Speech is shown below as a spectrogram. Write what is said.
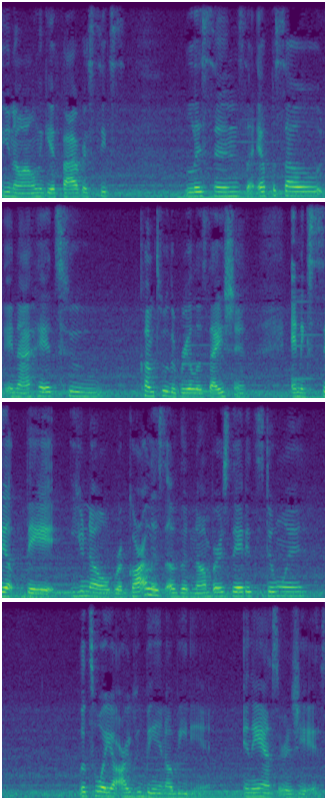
you know, I only get five or six listens the episode and I had to come to the realization and accept that, you know, regardless of the numbers that it's doing, Latoya, are you being obedient? And the answer is yes.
